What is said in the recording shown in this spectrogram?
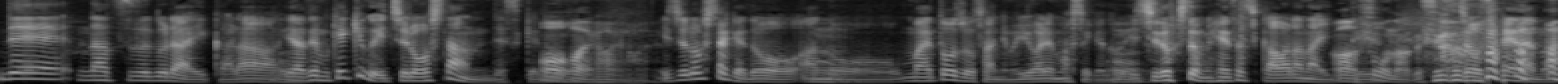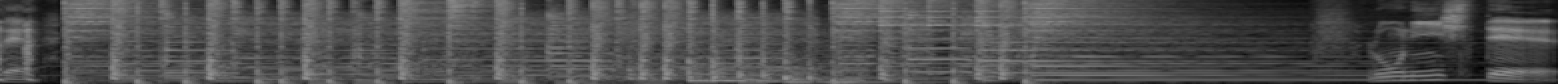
で夏ぐらいから、うんいやでも結局一浪したんですけあど、はいはいはい。一浪したけどあの、前東條さんにも言われましたけど、うん一浪しても偏差値変わらないってあいうそうなんですよ。状態なので 浪人して、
